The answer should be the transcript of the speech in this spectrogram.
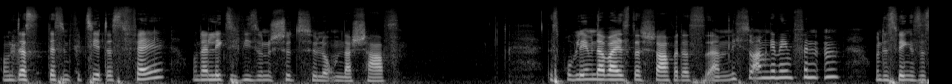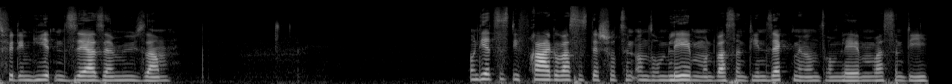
Und das desinfiziert das Fell und dann legt sich wie so eine Schutzhülle um das Schaf. Das Problem dabei ist, dass Schafe das ähm, nicht so angenehm finden und deswegen ist es für den Hirten sehr, sehr mühsam. Und jetzt ist die Frage, was ist der Schutz in unserem Leben und was sind die Insekten in unserem Leben, was sind die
